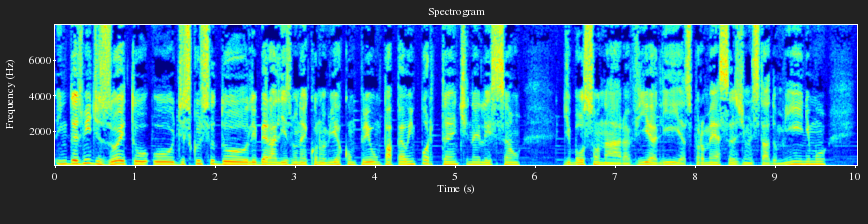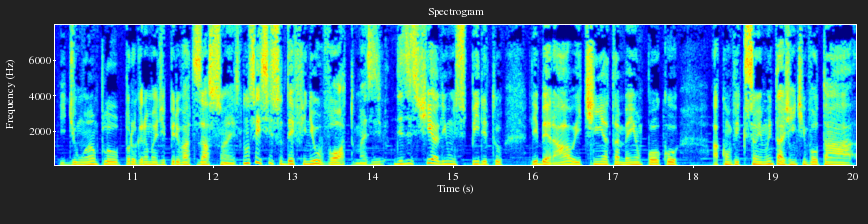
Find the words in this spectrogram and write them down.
em 2018, o discurso do liberalismo na economia cumpriu um papel importante na eleição de Bolsonaro. Havia ali as promessas de um Estado mínimo e de um amplo programa de privatizações. Não sei se isso definiu o voto, mas existia ali um espírito liberal e tinha também um pouco a convicção em muita gente em votar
